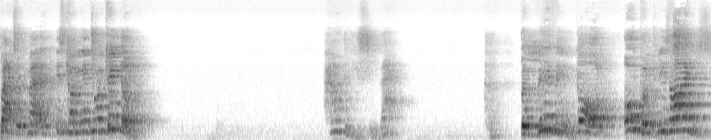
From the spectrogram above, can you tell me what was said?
battered man is coming into a kingdom? How did he see that? The living God opened his eyes.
